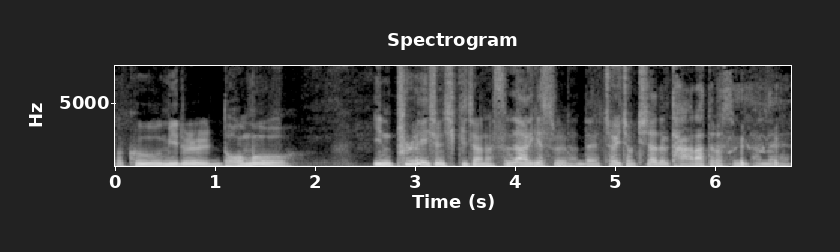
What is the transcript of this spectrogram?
어, 그 의미를 너무 인플레이션 시키지 않았으면 네, 알겠습니다. 네, 저희 정치자들 다 알아들었습니다. 네.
